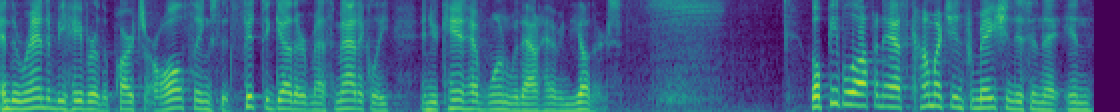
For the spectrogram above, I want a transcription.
and the random behavior of the parts are all things that fit together mathematically, and you can't have one without having the others. Well, people often ask how much information is in, a, in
